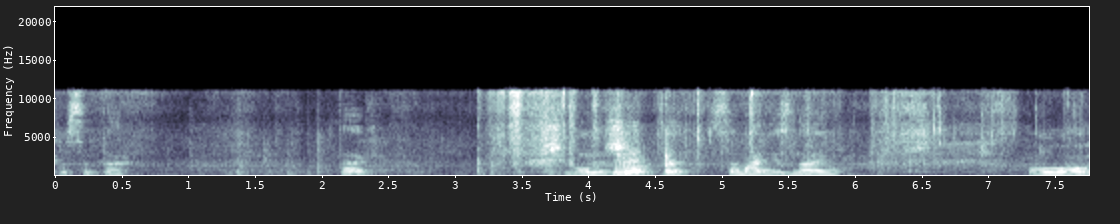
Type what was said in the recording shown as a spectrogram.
Красота. Так, с чего начать-то? Сама не знаю. О,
